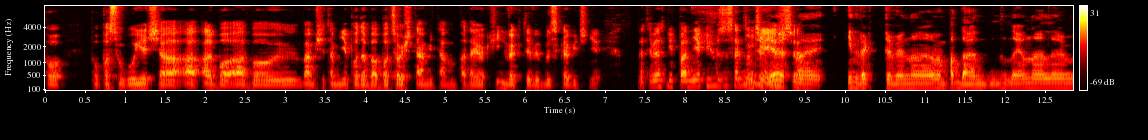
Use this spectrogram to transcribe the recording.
po, po, posługujecie, a, a, albo, albo wam się tam nie podoba, bo coś tam i tam padają jakieś inwektywy błyskawicznie. Natomiast niech padnie jakieś uzasadnienie znaczy, jeszcze. Wiesz, no, inwektywy no, padają, no, no, ale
